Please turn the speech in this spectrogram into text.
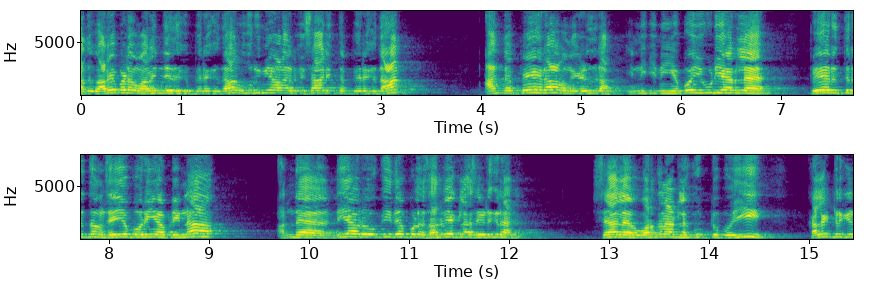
அது வரைபடம் வரைஞ்சதுக்கு பிறகுதான் உரிமையாளர் விசாரித்த பிறகுதான் அந்த பேரை அவங்க எழுதுறாங்க. இன்னைக்கு நீங்கள் போய் யூடிஆரில் பேர் திருத்தம் செய்ய போகிறீங்க அப்படின்னா அந்த டிஆர்ஓக்கு இதே போல் சர்வே கிளாஸ் எடுக்கிறாங்க. சேலை உரத்த நாட்டில் கூப்பிட்டு போய் கலெக்டருக்கு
